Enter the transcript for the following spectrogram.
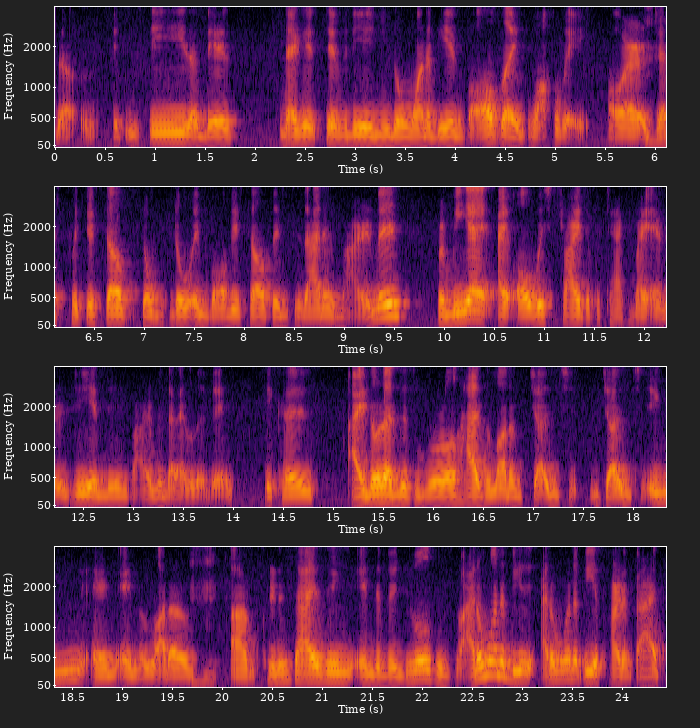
the, if you see that there's negativity and you don't want to be involved, like walk away or hmm just put yourself don't don't involve yourself into that environment. For me, I, I always try to protect my energy and the environment that I live in because I know that this world has a lot of judge judging and, and a lot of hmm um, criticizing individuals, and so I don't want to be I don't want to be a part of that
